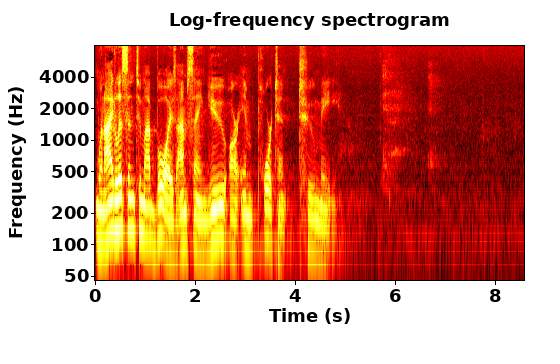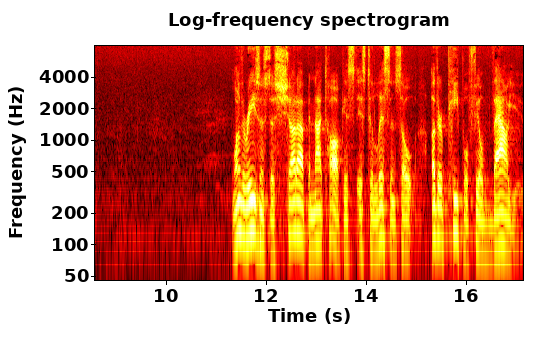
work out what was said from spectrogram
When I listen to my boys, I'm saying you are important to me. One of the reasons to shut up and not talk is, is to listen so other people feel valued.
